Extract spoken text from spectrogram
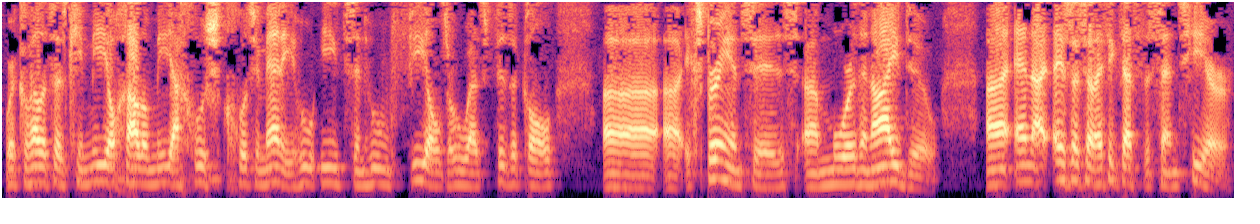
where Kohelet says kimi ochalo mi yachush chutimeni, who eats and who feels or who has physical uh, uh, experiences uh, more than I do. Uh, and I, as I said, I think that's the sense here.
